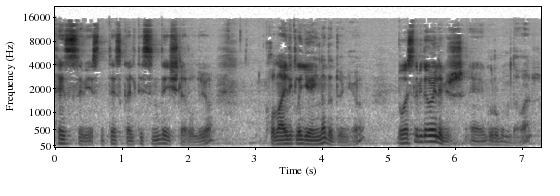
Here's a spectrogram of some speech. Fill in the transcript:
tez seviyesinde, tez kalitesinde işler oluyor. Kolaylıkla yayına da dönüyor. Dolayısıyla bir de öyle bir grubum da var.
